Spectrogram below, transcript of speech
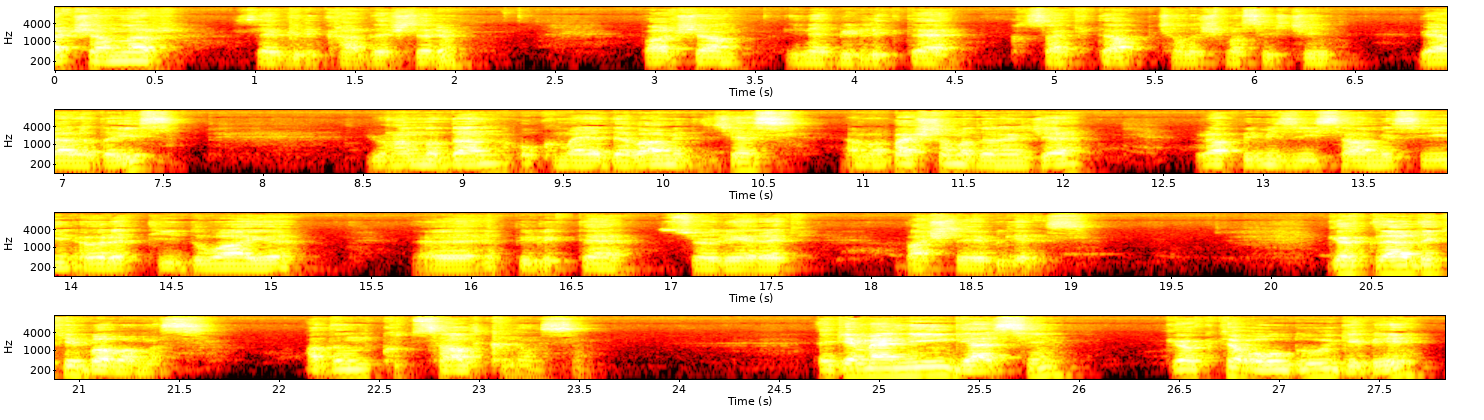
akşamlar sevgili kardeşlerim. Bu akşam yine birlikte kutsal kitap çalışması için bir aradayız. Yuhanna'dan okumaya devam edeceğiz. Ama başlamadan önce Rabbimiz İsa Mesih'in öğrettiği duayı e, hep birlikte söyleyerek başlayabiliriz. Göklerdeki babamız, adın kutsal kılınsın. Egemenliğin gelsin, gökte olduğu gibi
